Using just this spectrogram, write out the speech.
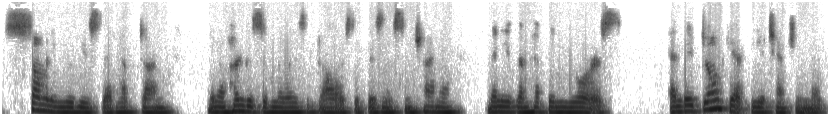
so many movies that have done, you know, hundreds of millions of dollars of business in China. Many of them have been yours and they don't get the attention that,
